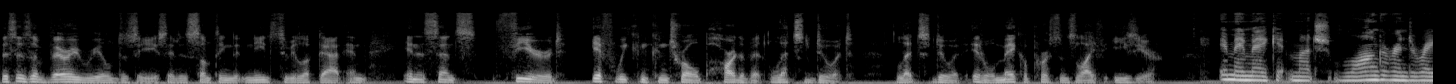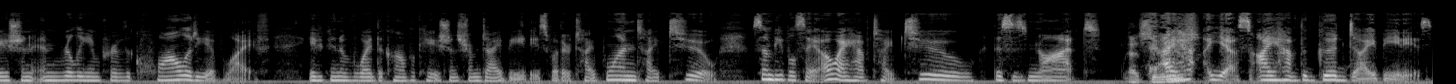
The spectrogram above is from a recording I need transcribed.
This is a very real disease. It is something that needs to be looked at and, in a sense, feared. If we can control part of it, let's do it let's do it. It will make a person's life easier. It may make it much longer in duration and really improve the quality of life if you can avoid the complications from diabetes, whether type 1, type 2. Some people say, oh, I have type 2. This is not. As serious? I ha- yes, I have the good diabetes.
